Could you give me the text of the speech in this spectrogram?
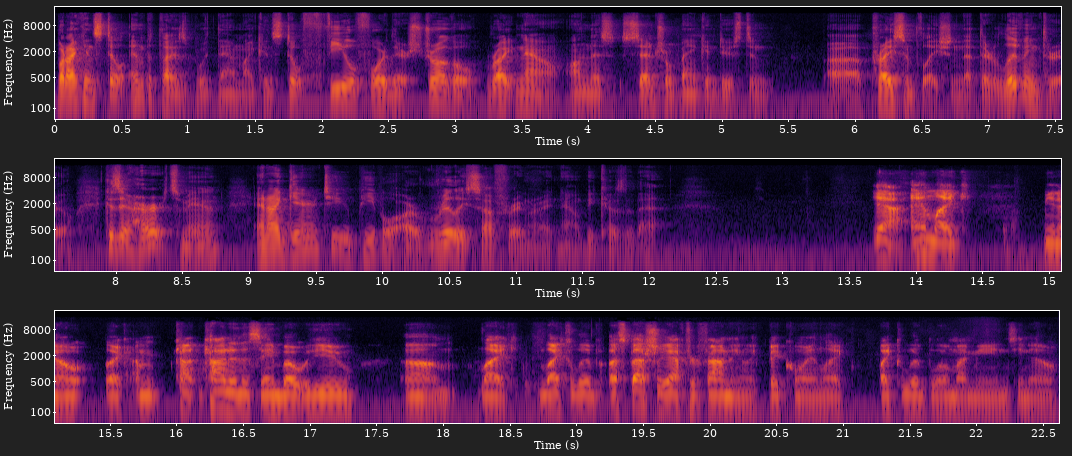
but I can still empathize with them. I can still feel for their struggle right now on this central bank induced in, uh, price inflation that they're living through because it hurts, man. And I guarantee you, people are really suffering right now because of that. Yeah, and like, you know, like I'm kind of in the same boat with you. Um, like, like to live, especially after founding like Bitcoin, like, like to live below my means. You know,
